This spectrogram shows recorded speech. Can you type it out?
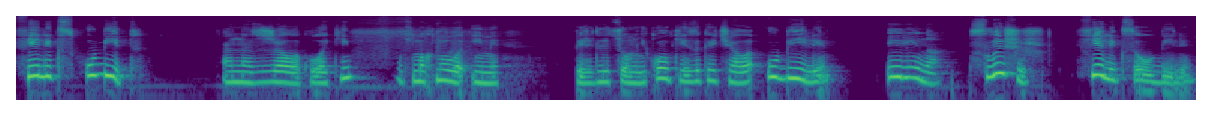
«Феликс убит!» Она сжала кулаки, взмахнула ими перед лицом Николки и закричала «Убили! Ирина, слышишь? Феликса убили!»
